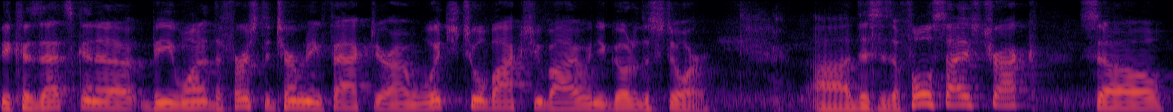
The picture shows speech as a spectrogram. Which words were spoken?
Because that's going to be one of the first determining factor on which toolbox you buy when you go to the store. Uh, this is a full-size truck, so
